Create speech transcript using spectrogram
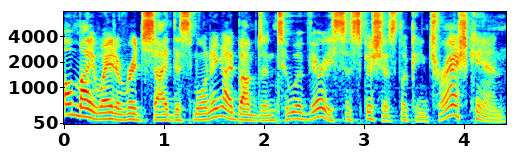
On my way to Ridgeside this morning, I bumped into a very suspicious looking trash can.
